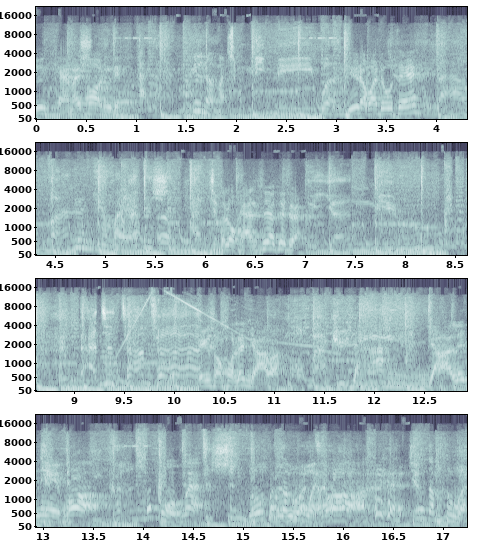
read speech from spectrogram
ยื่นแขนให้พ่อดูดิๆยื่นหน่อยมา ยื่นออกมาดูซิยื่นทำไมอะกระโหลกแขนเสื้อขึ้นด้วยเองสองคนเล่นยาป่ะอย่าอย่าเล่นไงพ่อพวกผมอะลูกตำรวจนะพ่อลูกตำรวจ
